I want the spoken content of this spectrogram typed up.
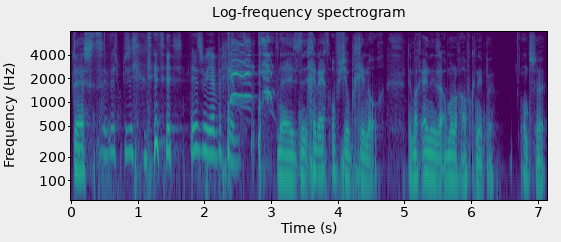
Test. Dit is, precies, dit, is, dit is hoe jij begint. Nee, het is geen echt officieel begin nog. Dit mag Andy er allemaal nog afknippen. Onze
